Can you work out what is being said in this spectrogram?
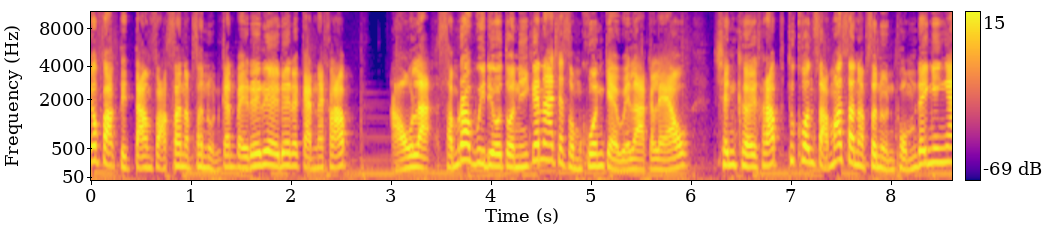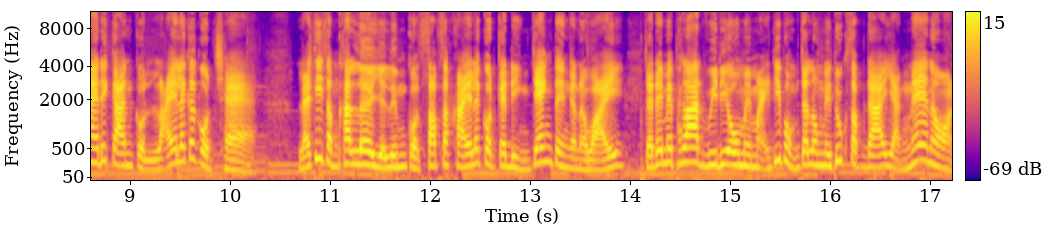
ก็ฝากติดตามฝากสนับสนุนกันไปเรื่อยๆด้วยละกันนะครับ เอาละสำหรับวิดีโอตัวนี้ก็น่าจะสมควรแก่เวลากันแล้ว เช่นเคยครับ ทุกคนสามารถสนับสนุนผมได้ง่ายๆด้วยการกดไลค์และก็กดแชร์ และที่สำคัญเลยอย่าลืมกด Subscribe และกดกระดิ่งแจ้งเตือนกันเอาไว้ จะได้ไม่พลาดวิดีโอใหม่ๆที่ผมจะลงในทุกสัปดาห์อย่างแน่นอน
